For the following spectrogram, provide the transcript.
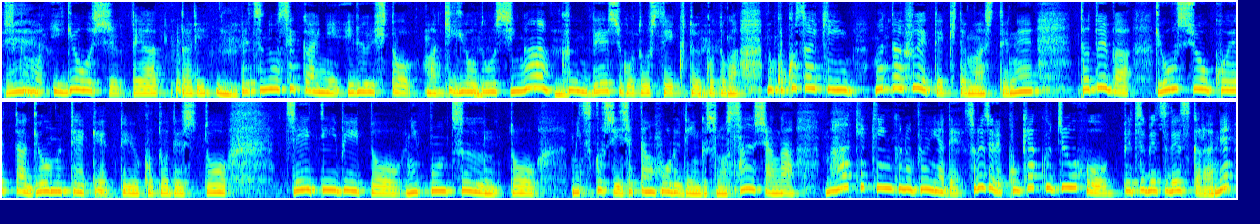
しかも異業種であったり、うん、別の世界にいる人、まあ、企業同士が組んで仕事をしていくということが、まあ、ここ最近また増えてきてましてね。例えば業種を超えた業務提携ということですと JTB と日本通運と三越伊勢丹ホールディングスの3社がマーケティングの分野でそれぞれ顧客情報別々ですからね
